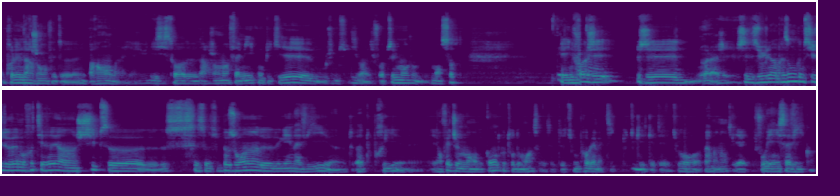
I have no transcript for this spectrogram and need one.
un problème d'argent en fait mes parents voilà, des histoires d'argent dans la famille compliquées où je me suis dit il faut absolument que je m'en sorte. Et une fois que j'ai j'ai voilà j'ai eu l'impression comme si je devais me retirer un chips euh, de ce, besoin de, gagner ma vie euh, à tout prix. Et, en fait je me rendais compte qu'autour de moi c'était une problématique qui, qui, était toujours permanente. Il faut gagner sa vie quoi.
